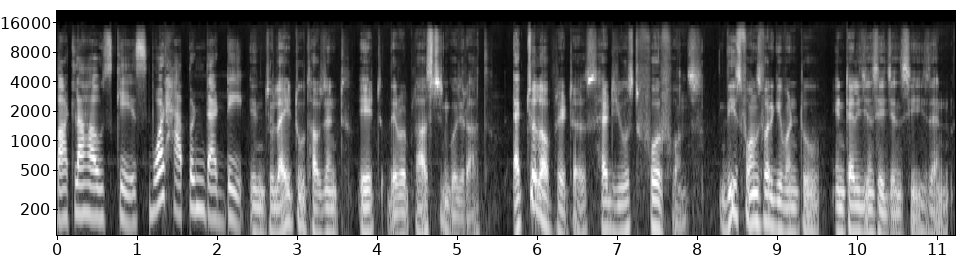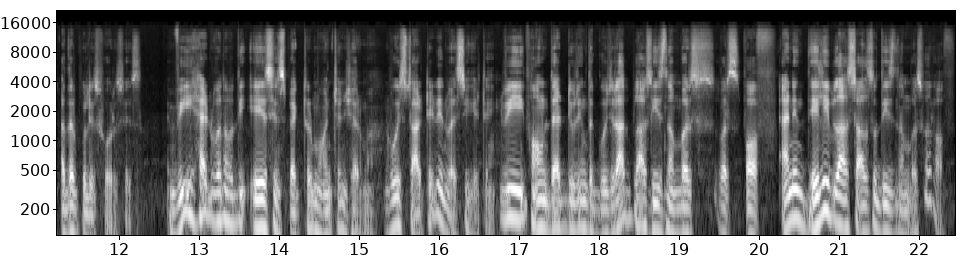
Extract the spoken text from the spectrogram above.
Batla House case. What happened that day? In July 2008, there were blasts in Gujarat. Actual operators had used four phones. These phones were given to intelligence agencies and other police forces. We had one of the AS Inspector Mohanchand Sharma who started investigating. We found that during the Gujarat blast, these numbers were off. And in Delhi blast also, these numbers were off.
